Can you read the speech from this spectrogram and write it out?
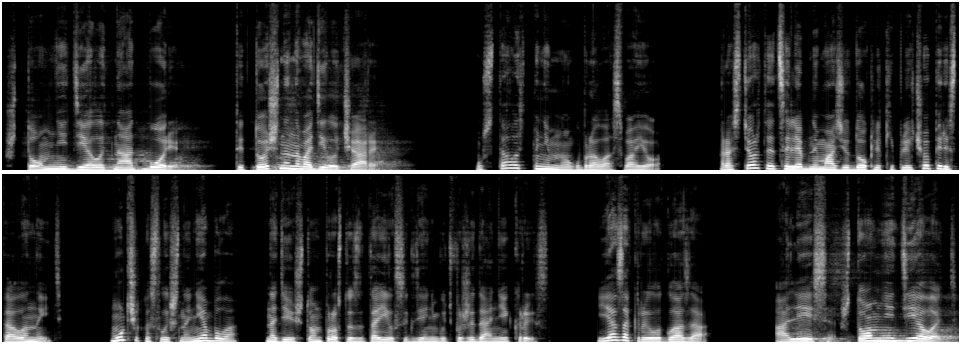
«Что мне делать на отборе? Ты точно наводила чары?» Усталость понемногу брала свое. Растертое целебной мазью доклики плечо перестало ныть. Мурчика слышно не было, надеюсь, что он просто затаился где-нибудь в ожидании крыс. Я закрыла глаза. «Олеся, что мне делать?»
